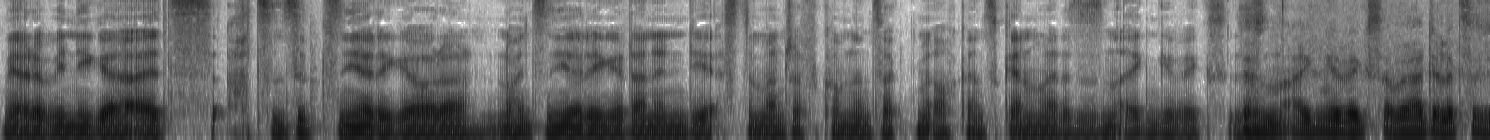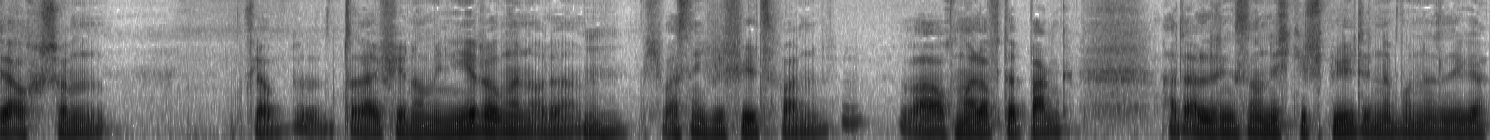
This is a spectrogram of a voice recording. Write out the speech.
mehr oder weniger als 18-, 17-Jähriger oder 19-Jähriger dann in die erste Mannschaft kommt, dann sagt man auch ganz gerne mal, dass es ein Eigengewächs ist. Das ist ein Eigengewächs, aber er hatte letztes Jahr auch schon, glaube, drei, vier Nominierungen oder mhm. ich weiß nicht, wie viel es waren. War auch mal auf der Bank, hat allerdings noch nicht gespielt in der Bundesliga.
